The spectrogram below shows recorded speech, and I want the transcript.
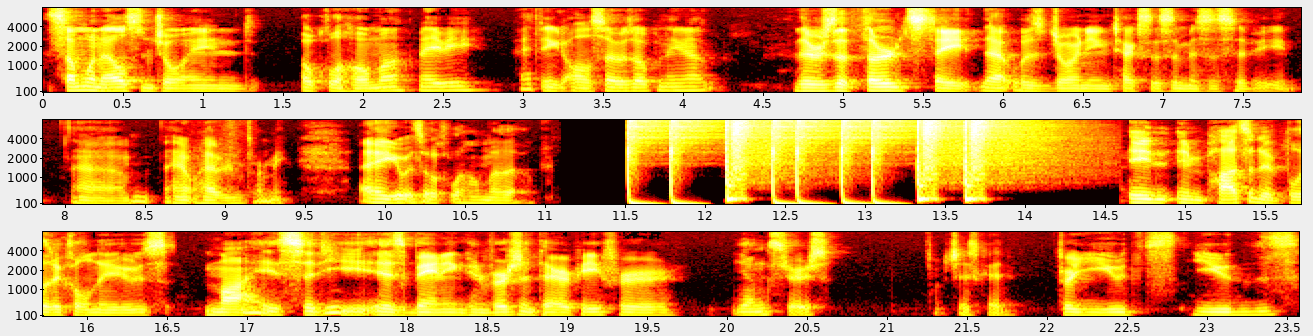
someone else joined Oklahoma. Maybe I think also is opening up. There's a third state that was joining Texas and Mississippi. Um, I don't have it in front of me. I think it was Oklahoma though. In in positive political news, my city is banning conversion therapy for youngsters, which is good for youths. Youths,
